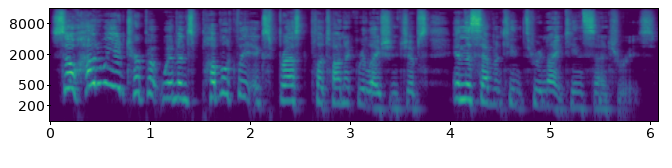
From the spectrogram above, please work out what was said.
So, how do we interpret women's publicly expressed Platonic relationships in the 17th through 19th centuries?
